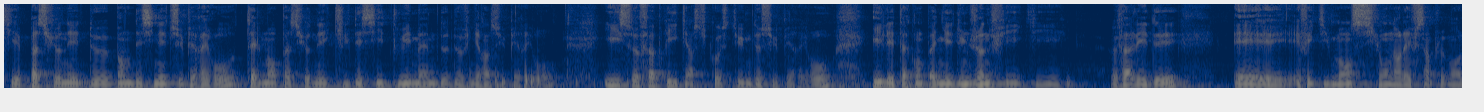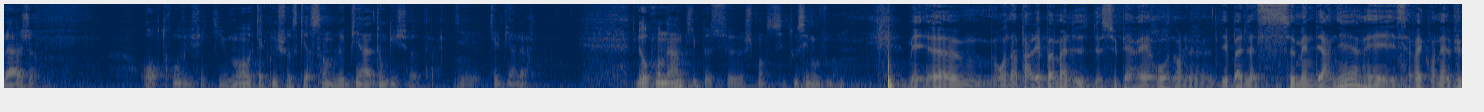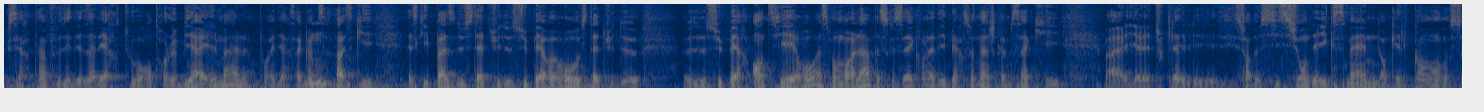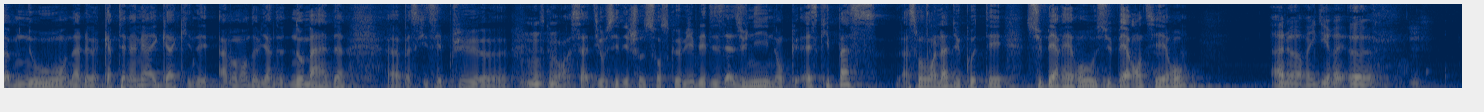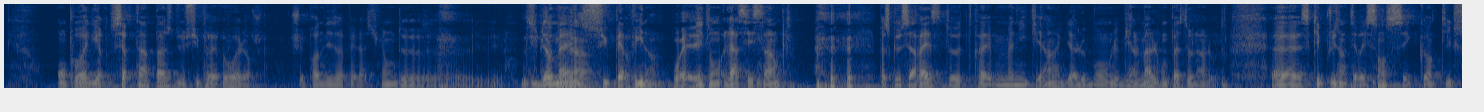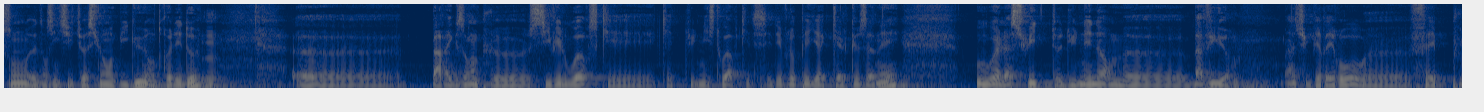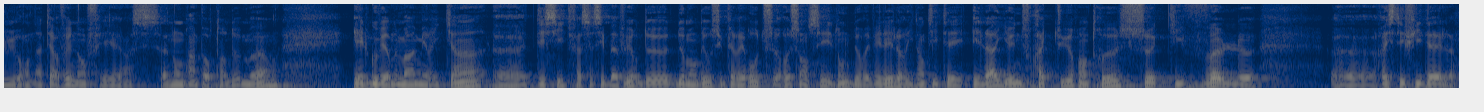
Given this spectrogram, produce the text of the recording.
qui est passionné de bande dessinée de super-héros, tellement passionné qu'il décide lui-même de devenir un super-héros. Il se fabrique un costume de super-héros. Il est accompagné d'une jeune fille qui va l'aider. Et effectivement, si on enlève simplement l'âge, on retrouve effectivement quelque chose qui ressemble bien à Don Quichotte, hein, qui, est, bien là. Donc on a un petit peu, ce, je pense, tous ces mouvements. Mais euh, on a parlé pas mal de, super-héros dans le débat de la semaine dernière, et, c'est vrai qu'on a vu que certains faisaient des allers-retours entre le bien et le mal, on pourrait dire ça comme mmh. ça. Est-ce qu'ils passent du statut de super-héros au statut de, de super anti-héros à ce moment-là? Parce que c'est vrai qu'on a des personnages comme ça qui. Bah, il y a toute histoires de scission des X-Men. Dans quel camp sommes-nous? On a le Captain America qui, à un moment, devient de nomade euh, parce qu'il ne sait plus. Euh, mm-hmm. ça dit aussi des choses sur ce que vivent les États-Unis. Donc, est-ce qu'il passe à ce moment-là du côté super-héros ou super anti-héros Alors, il dirait. Euh, on pourrait dire certains passent de super-héros. Alors, je vais prendre les appellations de, du domaine super vilain. là, c'est simple, parce que ça reste très manichéen. Il y a le bon, le bien, le mal, on passe de l'un à l'autre. Euh, ce qui est plus intéressant, c'est quand ils sont dans une situation ambiguë entre les deux. Mm. Euh, par exemple, Civil Wars, qui est, qui est une histoire qui s'est développée il y a quelques années, où à la suite d'une énorme euh, bavure, un super-héros fait plus, en intervenant, fait un nombre important de morts. Et le gouvernement américain euh, décide, face à ces bavures, de demander aux super-héros de se recenser et donc de révéler leur identité. Et là, il y a une fracture entre ceux qui veulent euh, rester fidèles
